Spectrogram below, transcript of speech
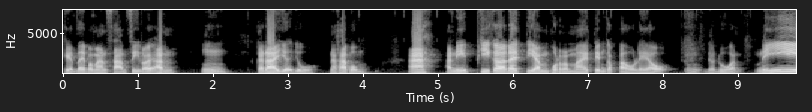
เก็บได้ประมาณ 3-400 อัน อืม ก็ได้เยอะอยู่นะครับผม อะ อันนี้พี่ก็ได้เตรียมผลไม้เต็มกระเป๋าแล้วเดี๋ยวดูกัน นี่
